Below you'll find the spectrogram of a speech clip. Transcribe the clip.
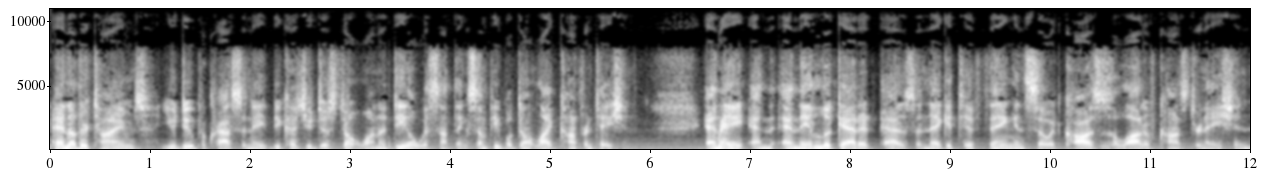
And other times you do procrastinate because you just don't want to deal with something. Some people don't like confrontation. And Right. they and and they look at it as a negative thing and so it causes a lot of consternation.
